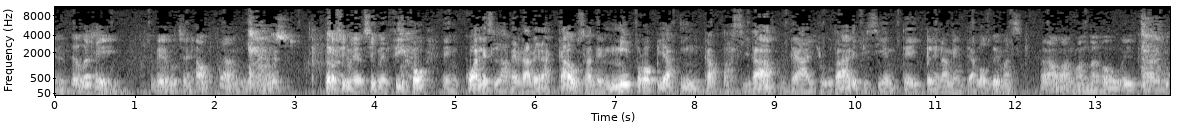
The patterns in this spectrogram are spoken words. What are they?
inability to be able to help them most, Pero si me, si me fijo en cuál es la verdadera causa de mi propia incapacidad de ayudar eficiente y plenamente a los demás, well, on one level we can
